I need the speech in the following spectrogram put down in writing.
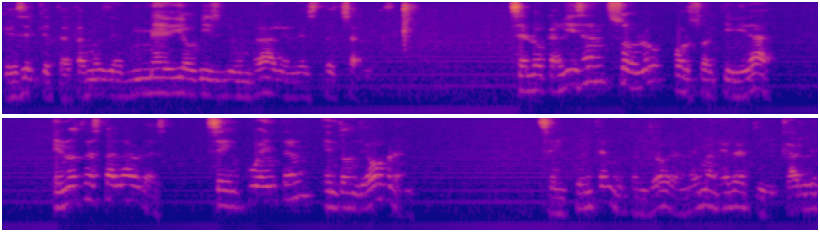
que es el que tratamos de medio vislumbrar en estas charlas. Se localizan solo por su actividad. En otras palabras, se encuentran en donde obran se encuentran en donde obran. No hay manera de ubicarle,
